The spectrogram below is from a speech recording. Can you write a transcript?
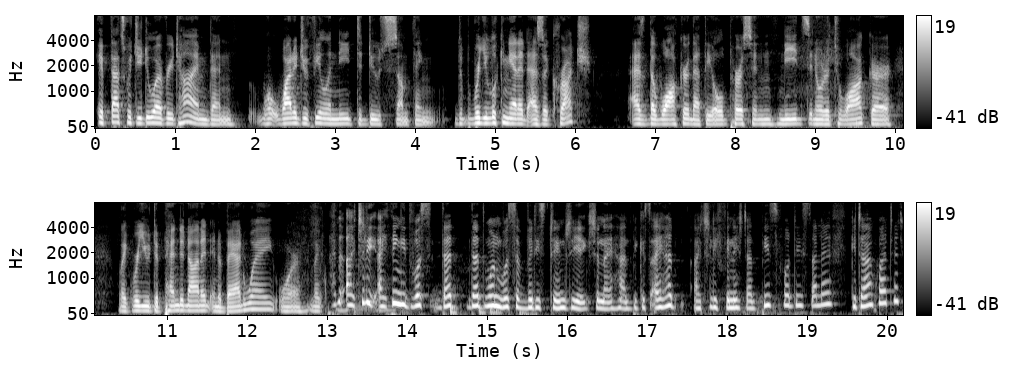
If that's what you do every time, then wh- why did you feel a need to do something? Were you looking at it as a crutch, as the walker that the old person needs in order to walk, or like were you dependent on it in a bad way, or like Actually, I think it was that that one was a very strange reaction I had because I had actually finished that piece for this Aleph guitar quartet,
